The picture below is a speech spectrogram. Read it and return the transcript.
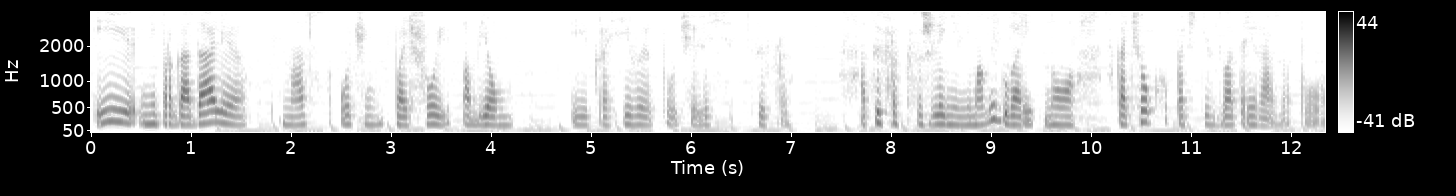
и не прогадали у нас очень большой объем и красивые получились цифры. О цифрах, к сожалению, не могу говорить, но скачок почти в 2-3 раза по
